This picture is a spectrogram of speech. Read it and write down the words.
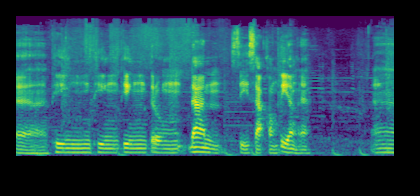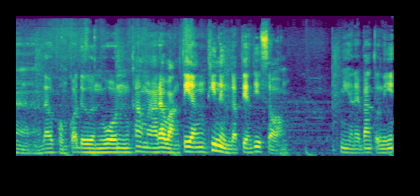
เอ่อพิงพิงพิงตรงด้านศีรษะของเตียงนะอ่าแล้วผมก็เดินวนเข้ามาระหว่างเตียงที่หนึ่งกับเตียงที่สองมีอะไรบ้างตรงนี้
